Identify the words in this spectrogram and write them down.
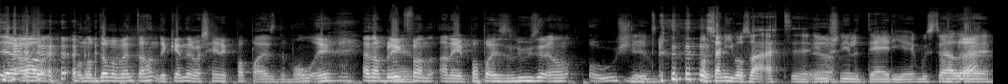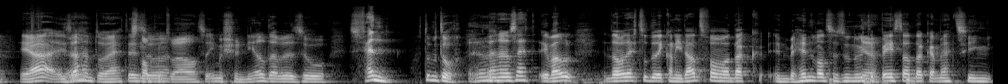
Ja, want op dat moment dachten de kinderen waarschijnlijk papa is de mol. Hè. En dan Ja. van, ah nee, papa is een loser. En dan, oh shit. Maar Svenny was wel echt Ja. emotionele daddy. Hij moest Ah, wel... ja? eh, ja, je zag Ja. hem toch echt. hè, Ik snap zo, het wel. Zo emotioneel dat we zo... Sven, doe me toch. En dat was, echt, wel, dat was echt zo de kandidaat van wat ik in het begin van het seizoen nooit Ja. erbij had, dat ik hem echt ging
